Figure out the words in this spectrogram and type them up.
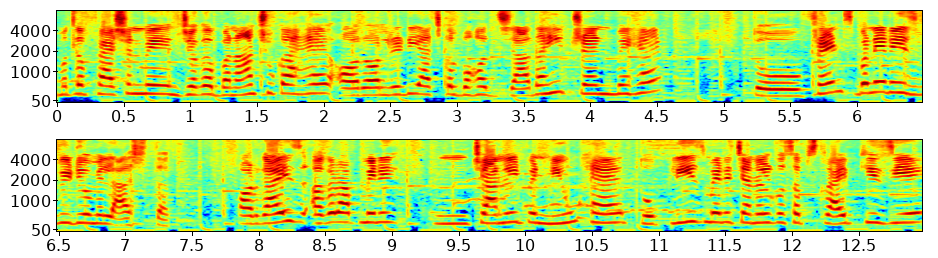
मतलब फ़ैशन में जगह बना चुका है और ऑलरेडी आजकल बहुत ज़्यादा ही ट्रेंड में है। तो फ्रेंड्स बने रहे इस वीडियो में लास्ट तक। और गाइज़ अगर आप मेरे चैनल पे न्यू हैं तो प्लीज़ मेरे चैनल को सब्सक्राइब कीजिए।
